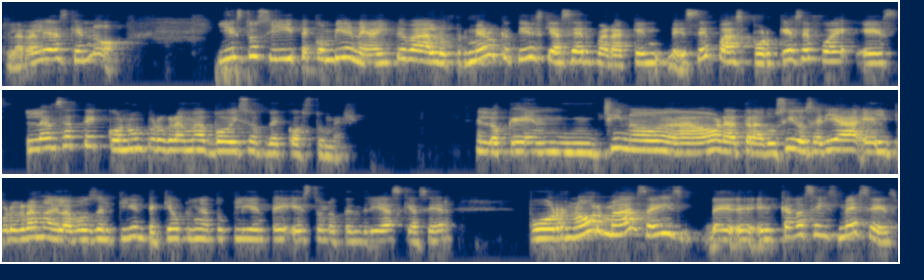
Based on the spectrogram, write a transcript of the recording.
La realidad es que no. Y esto sí te conviene, ahí te va. Lo primero que tienes que hacer para que sepas por qué se fue es lánzate con un programa Voice of the Customer. En lo que en chino ahora traducido sería el programa de la voz del cliente. ¿Qué opina tu cliente? Esto lo tendrías que hacer por norma, seis, eh, cada seis meses,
